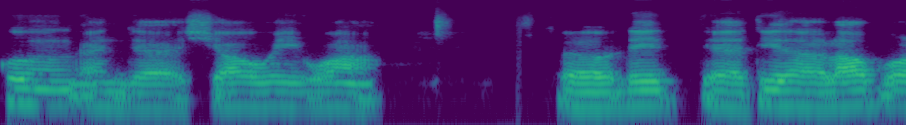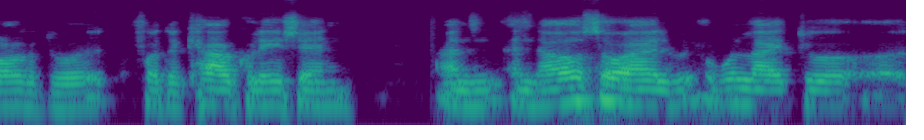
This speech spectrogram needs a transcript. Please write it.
Gong and uh, Xiaowei Wang. So they uh, did a lot of work to, for the calculation. And, and also I would like to uh,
